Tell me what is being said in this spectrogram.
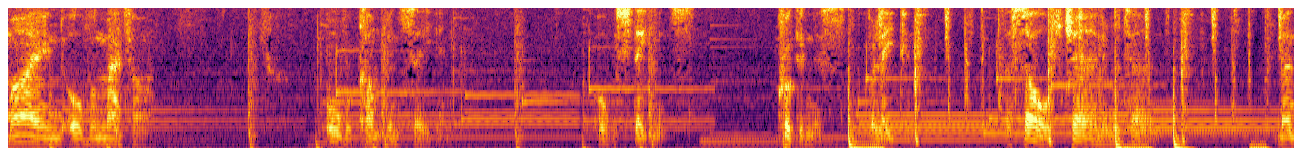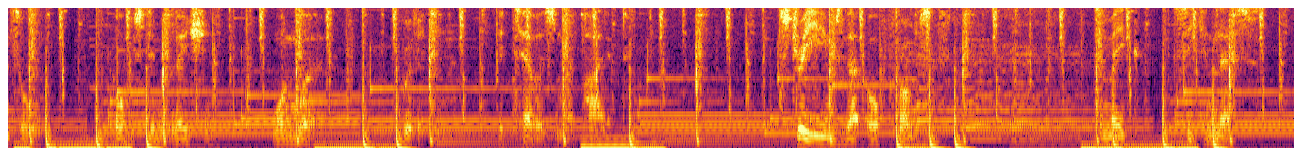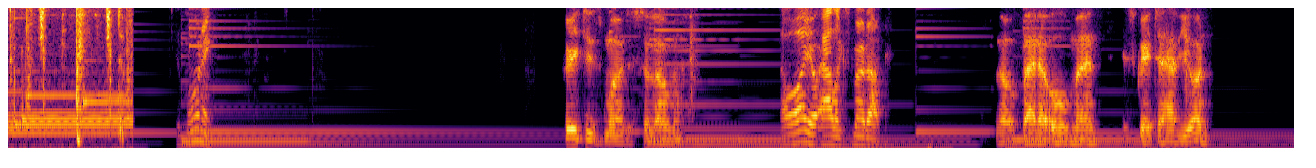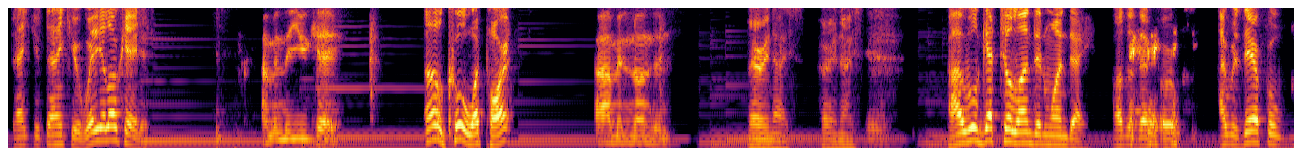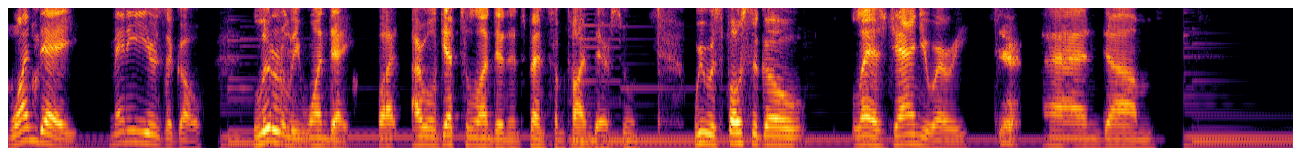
Mind over matter. Overcompensating. Overstatements. Crookedness relating. The soul's churn in return. Mental overstimulation. One word. Riveting. It tethers my pilot. Streams that are promised to make seeking less. Greetings, Martin Salama. How are you, Alex Murdoch? Not bad at all, man. It's great to have you on. Thank you, thank you. Where are you located? I'm in the UK. Oh, cool. What part? I'm in London. Very nice. Very nice. Yeah. I will get to London one day. Other than for, I was there for one day many years ago, literally one day. But I will get to London and spend some time there soon. We were supposed to go last January, Yeah. and um,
